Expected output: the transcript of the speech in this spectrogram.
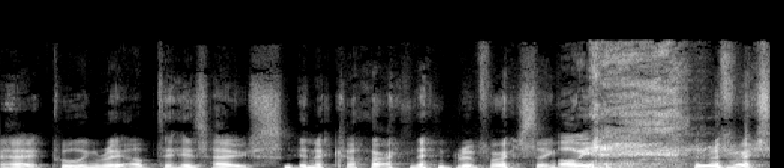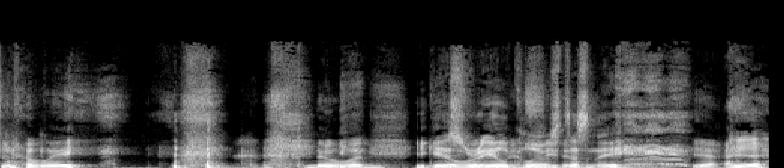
uh, pulling right up to his house in a car and then reversing, oh yeah, reversing away. no one. he gets no real close, doesn't he? Yeah. Yeah.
